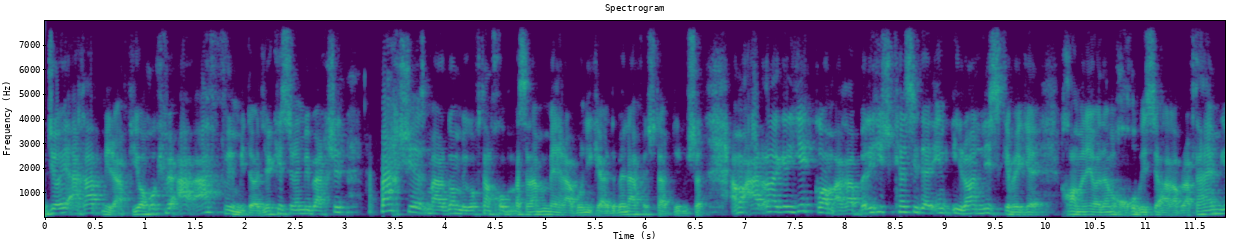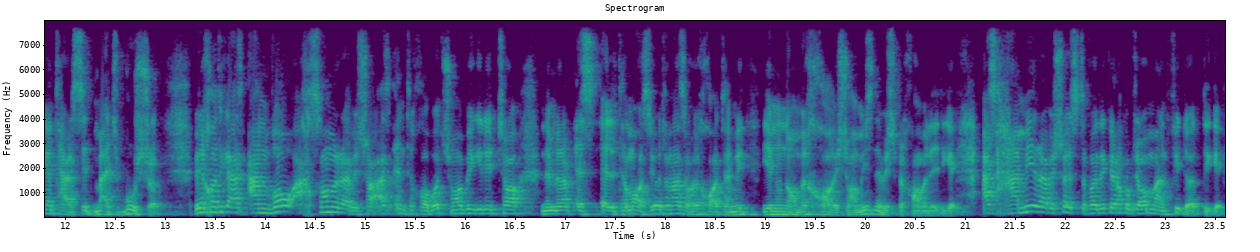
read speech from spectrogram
جای عقب می‌رفت یا حکم عفو می‌داد یا کسی رو میبخشید بخشی از مردم می‌گفتن خب مثلا مهربونی کرده به نفعش تبدیل می‌شد. اما الان اگر یک گام عقب بره هیچ کسی در این ایران نیست که بگه خامنه ای آدم خوبی یا عقب رفته همه میگن ترسید. مجبور شد. به خاطر که از انواع و اقسام روش ها از انتخابات شما بگیرید تا نمی‌دونم التماس یادتون از آقای خاتمی یه نوع نامه خواهش آمیز نوشت به خامنه دیگه. از همه روش ها استفاده کردن. خب جواب منفی داد دیگه.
